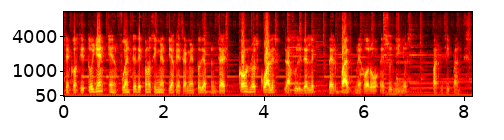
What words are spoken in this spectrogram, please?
se constituyen en fuentes de conocimiento y afianzamiento de aprendizajes con los cuales la fluidez verbal mejoró en sus niños participantes.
